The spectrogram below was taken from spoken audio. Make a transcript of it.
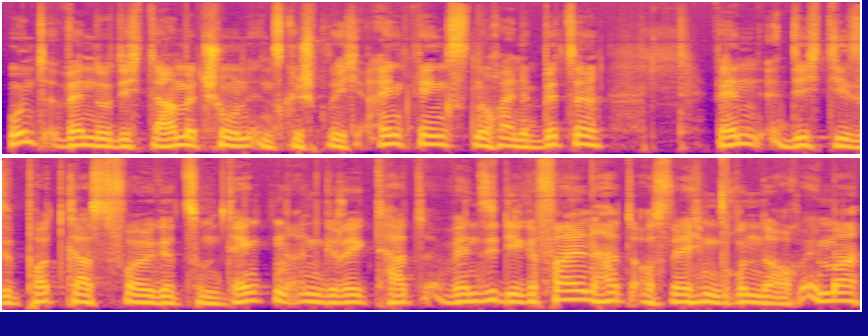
Und wenn du dich damit schon ins Gespräch einklingst, noch eine Bitte. Wenn dich diese Podcast-Folge zum Denken angeregt hat, wenn sie dir gefallen hat, aus welchem Grunde auch immer,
